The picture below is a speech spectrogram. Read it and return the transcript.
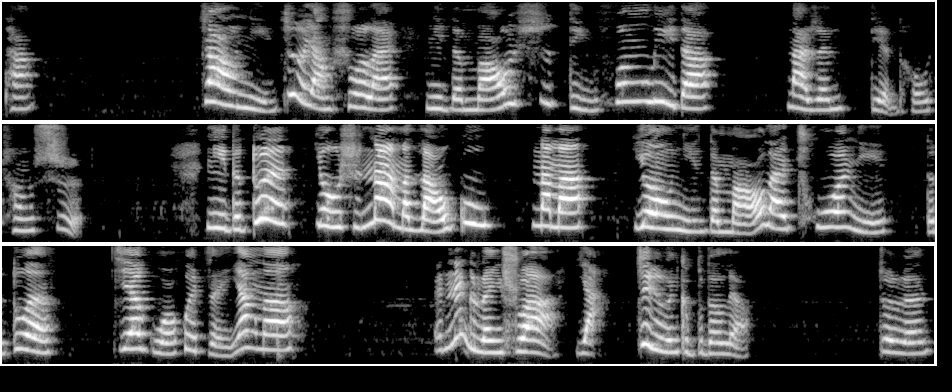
他：“照你这样说来，你的矛是顶锋利的？”那人点头称是。你的盾又是那么牢固，那么用你的矛来戳你的盾，结果会怎样呢？哎，那个人一说啊。呀，这个人可不得了！这人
